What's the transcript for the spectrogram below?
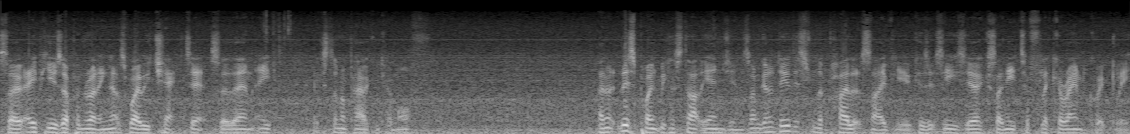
So APU is up and running that's why we checked it. So then external power can come off. And at this point we can start the engines. I'm going to do this from the pilot side view because it's easier because I need to flick around quickly.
